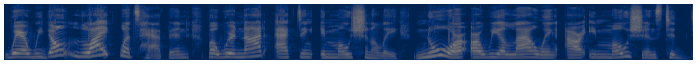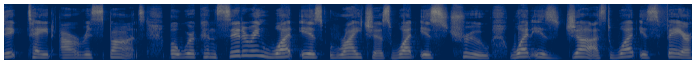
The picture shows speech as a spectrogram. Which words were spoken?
where we don't like what's happened, but we're not acting emotionally, nor are we allowing our emotions to dictate our response, but we're considering what is righteous, what is true, what is just, what is fair,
